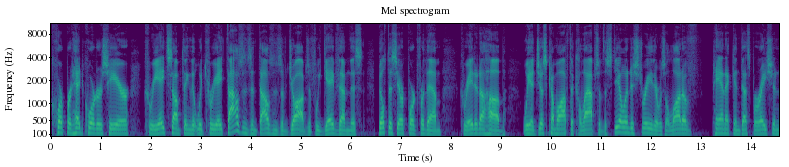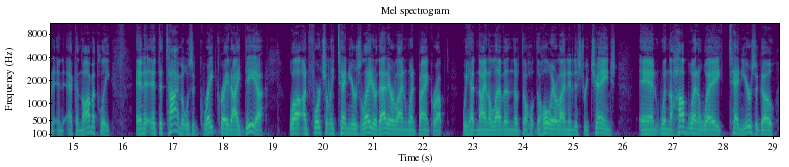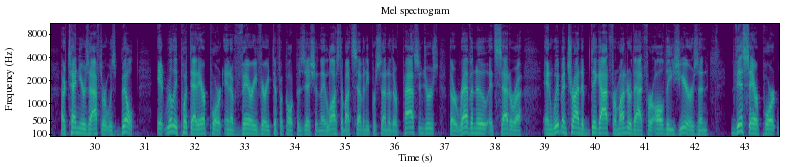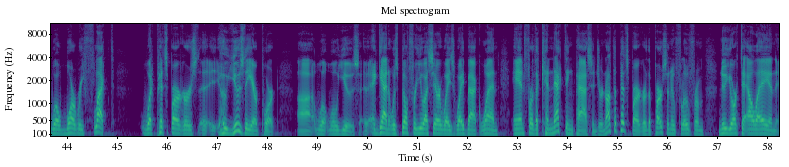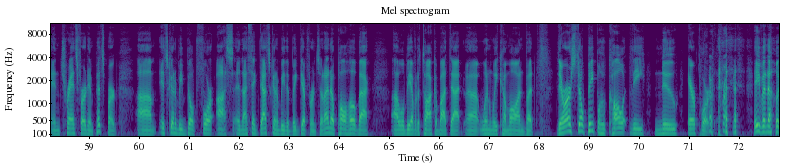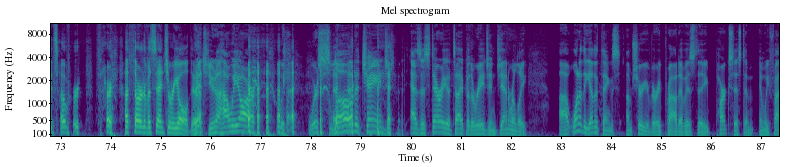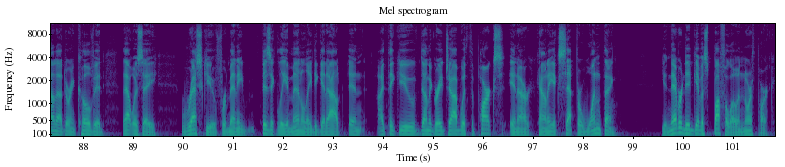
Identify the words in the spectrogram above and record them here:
corporate headquarters here, create something that would create thousands and thousands of jobs if we gave them this, built this airport for them, created a hub. We had just come off the collapse of the steel industry. There was a lot of panic and desperation and economically. And at the time, it was a great, great idea. Well, unfortunately, 10 years later, that airline went bankrupt. We had 9 11, the, the, the whole airline industry changed. And when the hub went away 10 years ago, or 10 years after it was built, it really put that airport in a very, very difficult position. They lost about 70% of their passengers, their revenue, et cetera. And we've been trying to dig out from under that for all these years. And this airport will more reflect what Pittsburghers uh, who use the airport uh, will will use. Again, it was built for U.S. Airways way back when, and for the connecting passenger, not the Pittsburgher, the person who flew from New York to L.A. and and transferred in Pittsburgh. Um, it's going to be built for us, and I think that's going to be the big difference. And I know Paul Hoback uh, will be able to talk about that uh, when we come on, but there are still people who call it the new airport. even though it's over thir- a third of a century old. Rich, you know how we are. we, we're slow to change as a stereotype of the region generally. Uh, one of the other things I'm sure you're very proud of is the park system. And we found out during COVID that was a rescue for many physically and mentally to get out. And I think you've done a great job with the parks in our county, except for one thing. You never did give us Buffalo in North Park.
